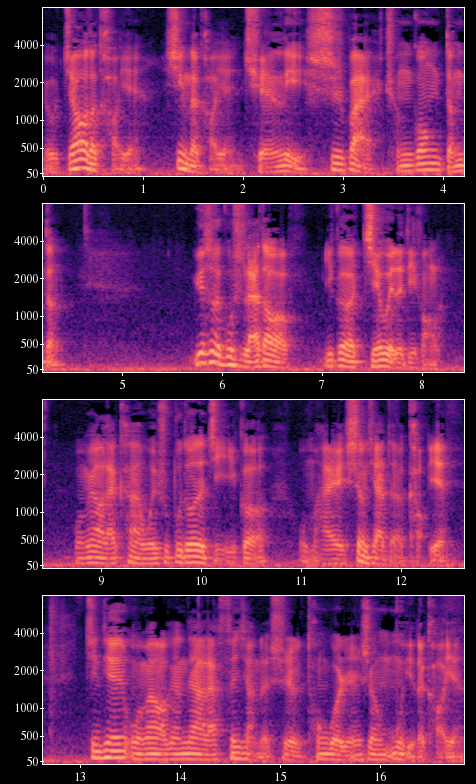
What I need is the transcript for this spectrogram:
有骄傲的考验。性的考验、权力、失败、成功等等。约瑟的故事来到一个结尾的地方了，我们要来看为数不多的几个我们还剩下的考验。今天我们要跟大家来分享的是通过人生目的的考验。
